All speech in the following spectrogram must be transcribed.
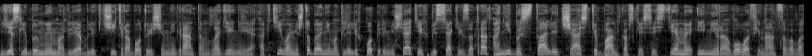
Если бы мы могли облегчить работающим мигрантам владение активами, кредитами, чтобы они могли легко перемещать их без всяких затрат, они бы стали частью банковской системы и мирового финансового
